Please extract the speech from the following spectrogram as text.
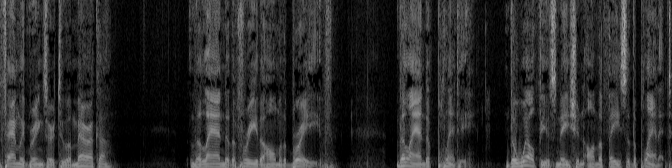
Family brings her to America, the land of the free, the home of the brave, the land of plenty the wealthiest nation on the face of the planet.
